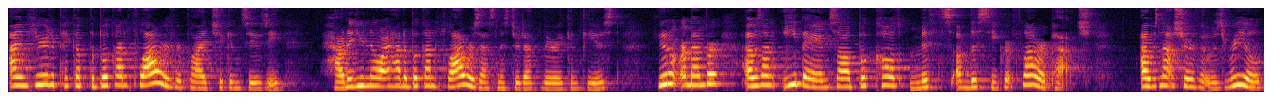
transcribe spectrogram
I am here to pick up the book on flowers, replied Chicken Suzi. How did you know I had a book on flowers? asked Mr. Duck, very confused. You don't remember? I was on eBay and saw a book called Myths of the Secret Flower Patch. I was not sure if it was real,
